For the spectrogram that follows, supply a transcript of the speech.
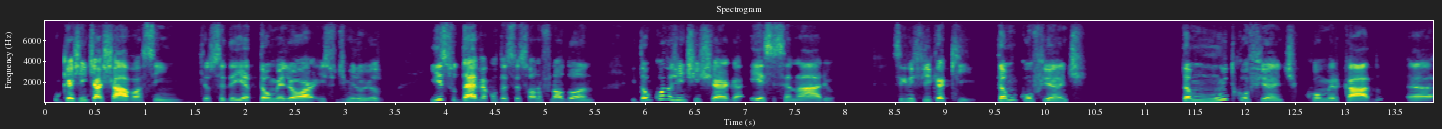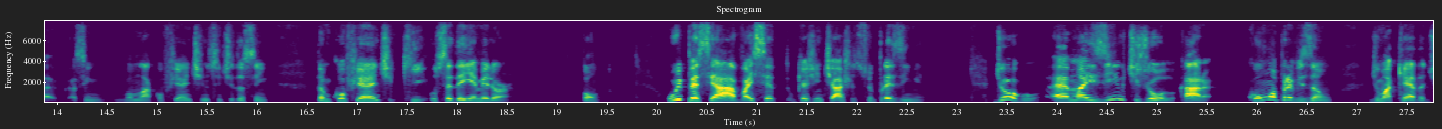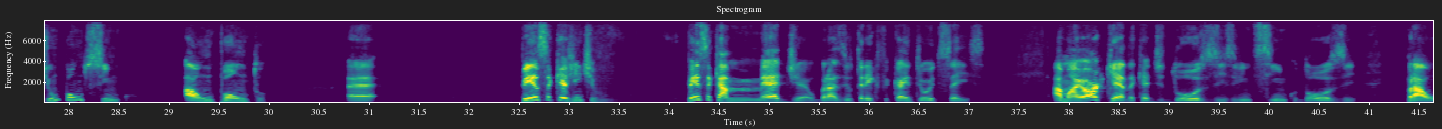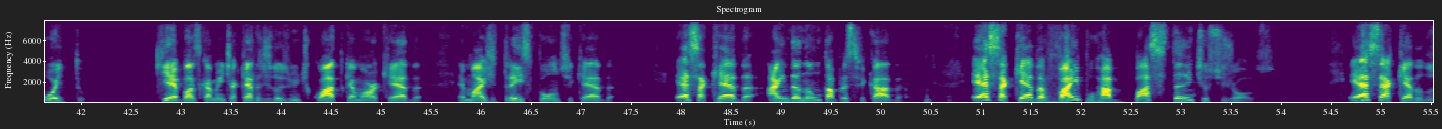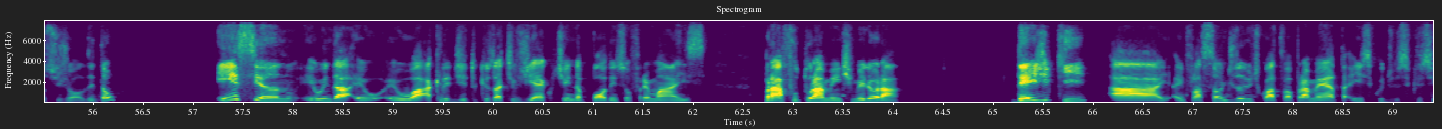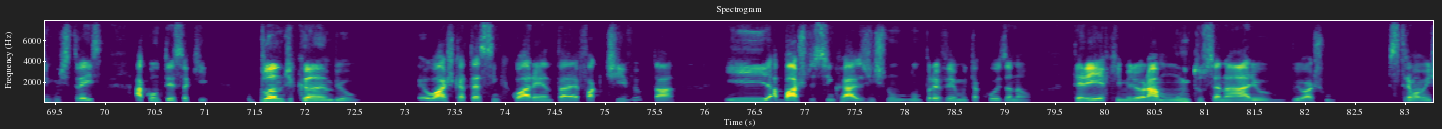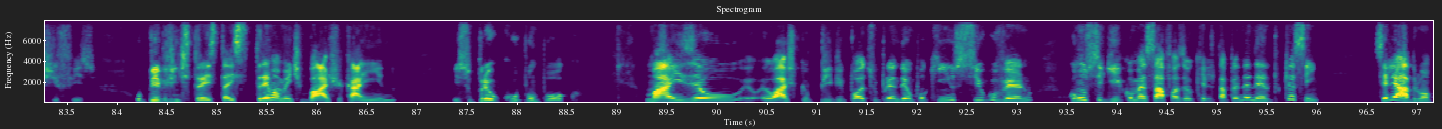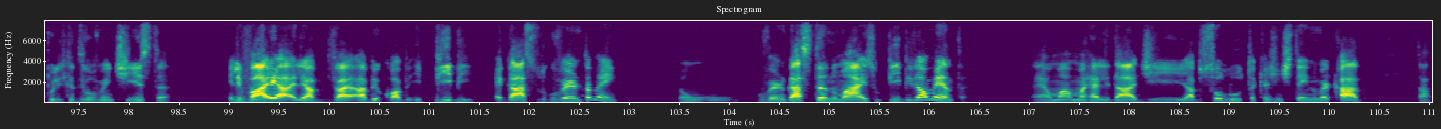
o que a gente achava assim, que o CDI é tão melhor, isso diminuiu. Isso deve acontecer só no final do ano. Então, quando a gente enxerga esse cenário, significa que estamos confiante, estamos muito confiante com o mercado, é, assim, vamos lá, confiante no sentido assim, estamos confiante que o CDI é melhor. Ponto. O IPCA vai ser o que a gente acha de surpresinha. Diogo, é, mas e o tijolo? Cara, com uma previsão de uma queda de 1,5 a um ponto, é, pensa que a gente. Pensa que a média, o Brasil teria que ficar entre 8 e 6. A maior queda, que é de 12, 25, 12 para 8, que é basicamente a queda de 2024, que é a maior queda, é mais de 3 pontos de queda. Essa queda ainda não está precificada. Essa queda vai empurrar bastante os tijolos. Essa é a queda dos tijolos. Então, esse ano eu ainda eu, eu acredito que os ativos de equity ainda podem sofrer mais para futuramente melhorar. Desde que a, a, inflação de 2024 vá para a meta e isso que 523 aconteça aqui. O plano de câmbio, eu acho que até 5,40 é factível, tá? E abaixo de 5 reais a gente não, não prevê muita coisa, não. Teria que melhorar muito o cenário, eu acho extremamente difícil. O PIB 23 está extremamente baixo e caindo. Isso preocupa um pouco, mas eu, eu, eu, acho que o PIB pode surpreender um pouquinho se o governo conseguir começar a fazer o que ele está pretendendo. Porque, assim, se ele abre uma política desenvolvimentista, ele vai, ele vai abrir o COB. E PIB é gasto do governo também. Então, governo gastando mais, o PIB aumenta. É uma, uma realidade absoluta que a gente tem no mercado. Tá?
